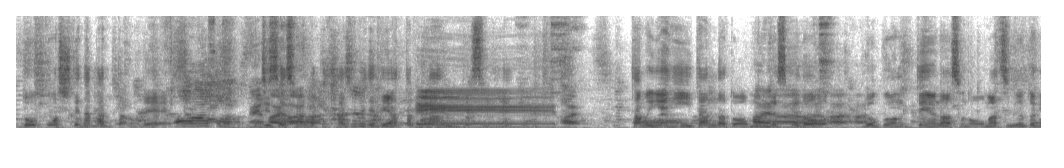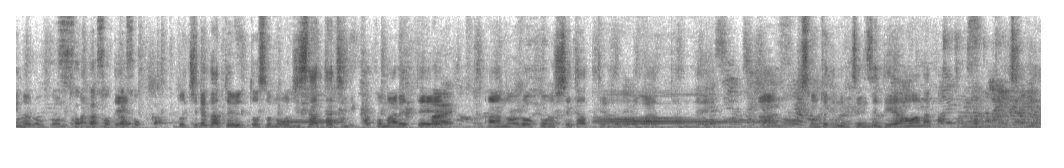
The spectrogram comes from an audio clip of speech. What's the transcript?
うん。同行してなかったので、実はその時初めて出会った子なんですよね。はい多分家にいたんだとは思うんですけど録音っていうのはそのお祭りの時の録音とかなのでどちらかというとそのおじさんたちに囲まれて、はい。あの録音してたっていうところがあったんであのその時には全然出会わなかった子なんですよね。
